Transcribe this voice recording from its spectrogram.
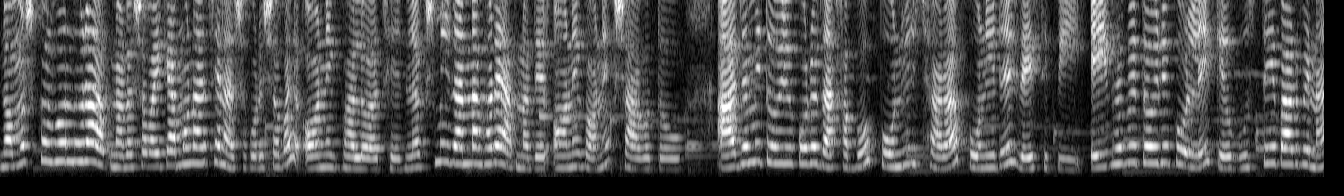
নমস্কার বন্ধুরা, আপনারা সবাই কেমন আছেন? আশা করি সবাই অনেক ভালো আছেন। লক্ষ্মী রান্নাঘরে আপনাদের অনেক অনেক স্বাগত। আজ আমি তৈরি করে দেখাবো পনির ছাড়া পনিরের রেসিপি। এইভাবে তৈরি করলে কেউ বুঝতেই পারবে না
